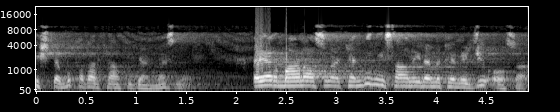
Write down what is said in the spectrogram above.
İşte bu kadar kafi gelmez mi? Eğer manasına kendi lisanıyla müteveccih olsa,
